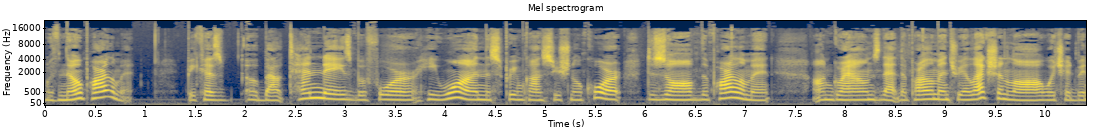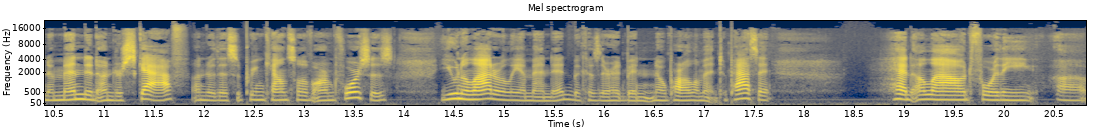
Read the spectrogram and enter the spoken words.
with no parliament because about 10 days before he won, the Supreme Constitutional Court dissolved the parliament on grounds that the parliamentary election law, which had been amended under SCAF, under the Supreme Council of Armed Forces, unilaterally amended because there had been no parliament to pass it, had allowed for the uh,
